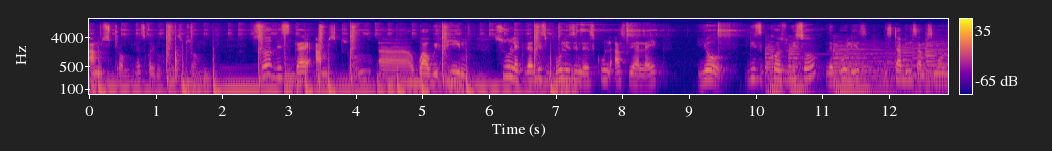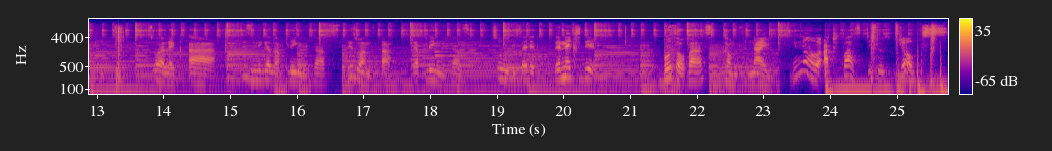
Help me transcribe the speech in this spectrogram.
Armstrong. Let's call him Armstrong. So this guy Armstrong, uh, were with him. So like there are these bullies in the school as we are like, yo, this because we saw the bullies disturbing some small kids. So we're like, ah, these niggas are playing with us. These ones are they're playing with us. So we decided the next day, both of us come with knives. You know, at first it was jokes.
